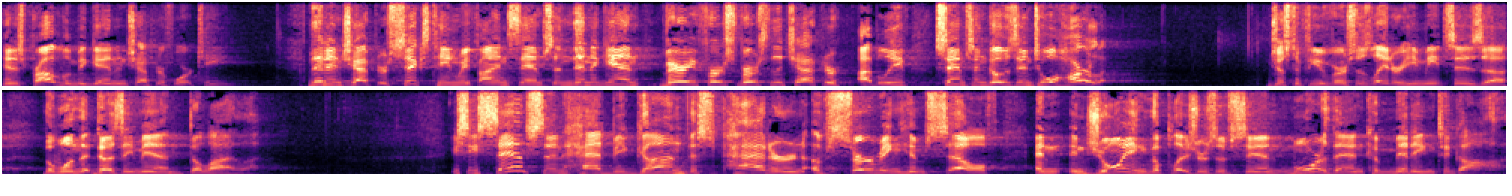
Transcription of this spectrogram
And his problem began in chapter 14. Then in chapter 16, we find Samson, then again, very first verse of the chapter, I believe, Samson goes into a harlot. Just a few verses later, he meets his, uh, the one that does him in, Delilah. You see, Samson had begun this pattern of serving himself and enjoying the pleasures of sin more than committing to God.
